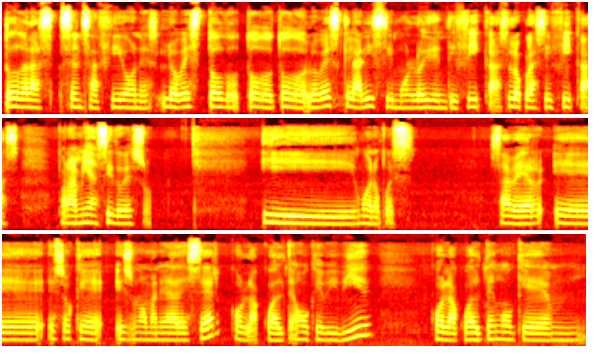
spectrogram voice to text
todas las sensaciones, lo ves todo, todo, todo, lo ves clarísimo, lo identificas, lo clasificas. Para mí ha sido eso. Y bueno, pues saber eh, eso que es una manera de ser con la cual tengo que vivir, con la cual tengo que mm,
